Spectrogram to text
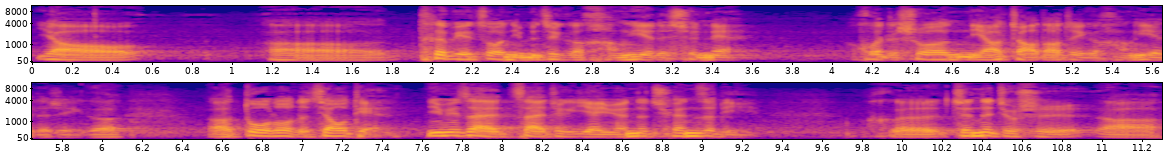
要。呃，特别做你们这个行业的训练，或者说你要找到这个行业的这个呃堕落的焦点，因为在在这个演员的圈子里，和真的就是呃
